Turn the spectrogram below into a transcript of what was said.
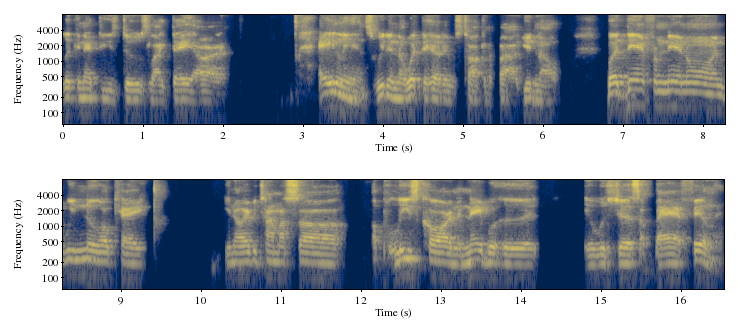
looking at these dudes like they are aliens. We didn't know what the hell they was talking about, you know. But then from then on, we knew, okay, you know, every time I saw a police car in the neighborhood, it was just a bad feeling.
